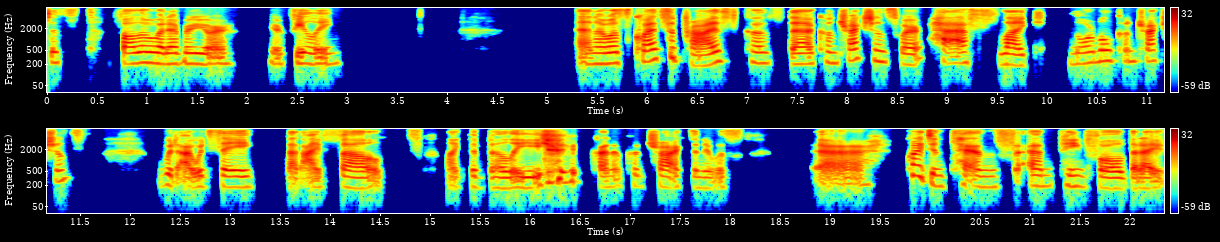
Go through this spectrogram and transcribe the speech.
just follow whatever you're you're feeling. And I was quite surprised because the contractions were half like normal contractions, would I would say that I felt like the belly kind of contract and it was uh, quite intense and painful that I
